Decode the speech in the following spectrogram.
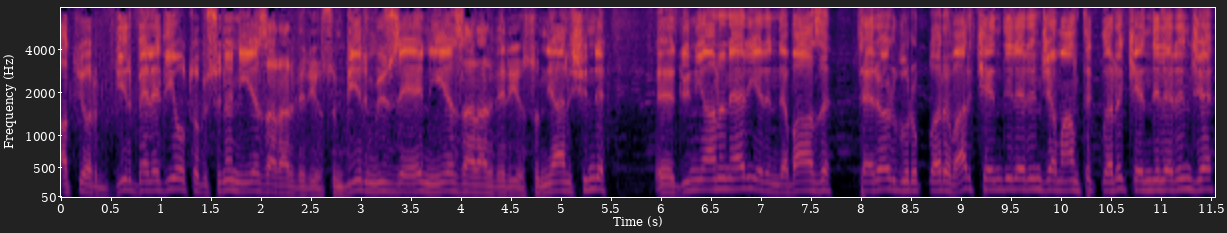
atıyorum bir belediye otobüsüne niye zarar veriyorsun? Bir müzeye niye zarar veriyorsun? Yani şimdi e, dünyanın her yerinde bazı terör grupları var. Kendilerince mantıkları, kendilerince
